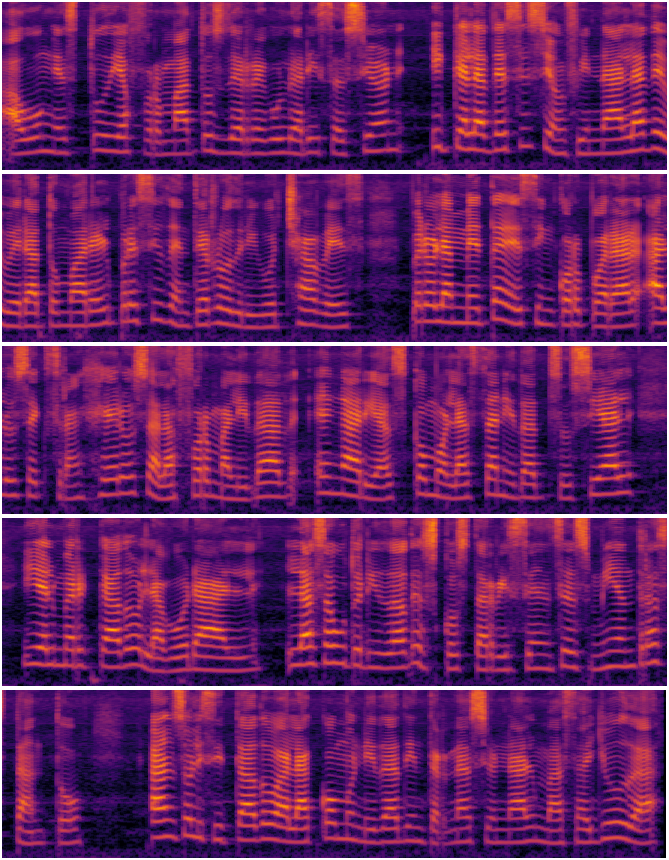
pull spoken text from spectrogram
aún estudia formatos de regularización y que la decisión final la deberá tomar el presidente Rodrigo Chávez, pero la meta es incorporar a los extranjeros a la formalidad en áreas como la sanidad social y el mercado laboral. Las autoridades costarricenses, mientras tanto, han solicitado a la comunidad internacional más ayuda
